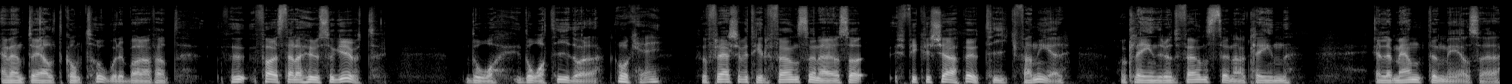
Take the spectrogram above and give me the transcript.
eventuellt kontor. Bara för att föreställa hur det såg ut då, i dåtid. Då. Okej. Så fräschade vi till fönstren där och så fick vi köpa ut teakfaner och klä in runt fönstren och klä in elementen med och så här.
